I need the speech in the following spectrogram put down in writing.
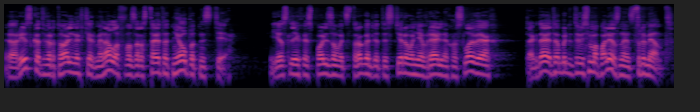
Риск от виртуальных терминалов возрастает от неопытности. Если их использовать строго для тестирования в реальных условиях, тогда это будет весьма полезный инструмент.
